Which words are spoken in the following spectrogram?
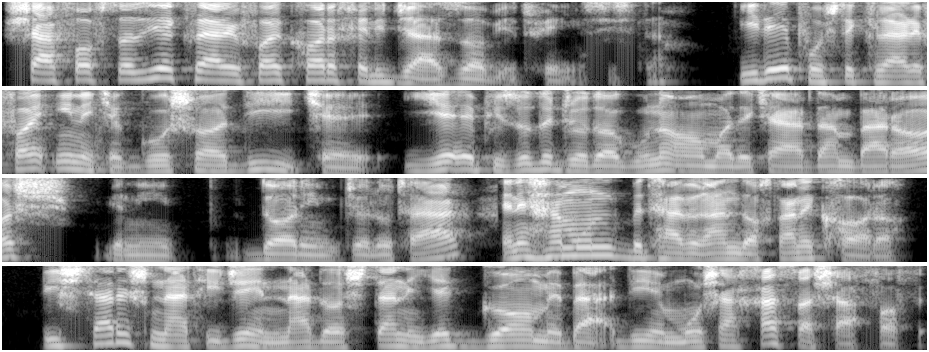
شفاف سازی clarify کار خیلی جذابیه توی این سیستم. ایده پشت clarify اینه که گشادی که یه اپیزود جداگونه آماده کردن براش یعنی داریم جلوتر یعنی همون به تعویق انداختن کارا. بیشترش نتیجه نداشتن یک گام بعدی مشخص و شفافه.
